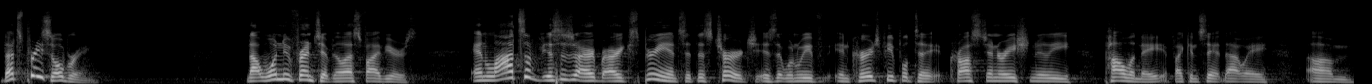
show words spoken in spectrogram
That's pretty sobering. Not one new friendship in the last five years. And lots of this is our, our experience at this church is that when we've encouraged people to cross generationally pollinate, if I can say it that way, um,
